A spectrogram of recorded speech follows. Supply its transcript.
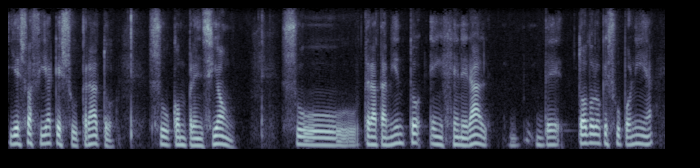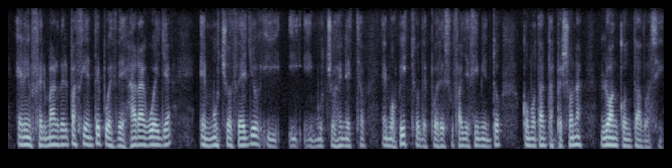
y eso hacía que su trato, su comprensión, su tratamiento en general de todo lo que suponía el enfermar del paciente, pues dejara huella en muchos de ellos y, muchos en esto hemos visto después de su fallecimiento como tantas personas lo han contado así.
